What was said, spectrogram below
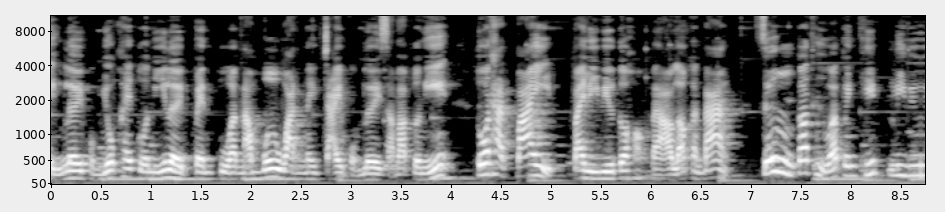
จ๋งๆเลย ผมยกให้ตัวนี้เลยเป็นตัว number one ในใจผมเลยสำหรับตัวนี้ ตัวถัดไปไปรีวิวตัวของบราวล็อกกันบ้างซึ่งก็ถือว่าเป็นคลิปรีวิว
